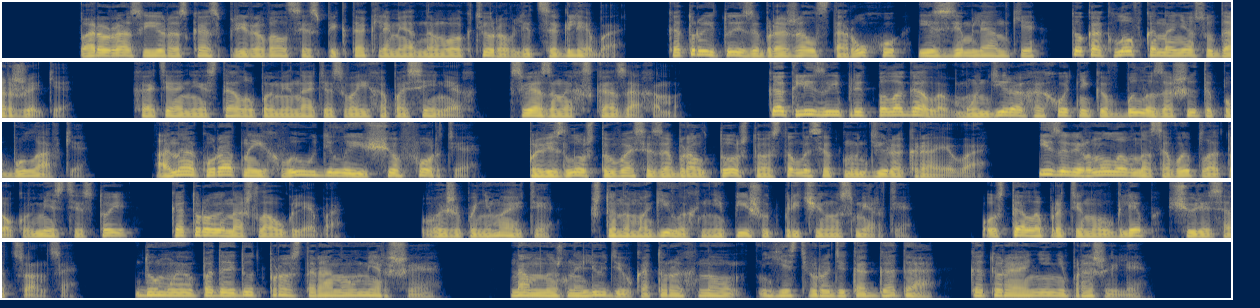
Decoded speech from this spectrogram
Пару раз ее рассказ прерывался спектаклями одного актера в лице Глеба, который то изображал старуху из землянки, то как ловко нанес удар Жеке, хотя не стал упоминать о своих опасениях, связанных с казахом. Как Лиза и предполагала, в мундирах охотников было зашито по булавке. Она аккуратно их выудила еще в форте. Повезло, что Вася забрал то, что осталось от мундира Краева, и завернула в носовой платок вместе с той, которую нашла у Глеба. «Вы же понимаете, что на могилах не пишут причину смерти?» Устало протянул Глеб, щурясь от солнца. «Думаю, подойдут просто рано умершие. Нам нужны люди, у которых, ну, есть вроде как года, которые они не прожили.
